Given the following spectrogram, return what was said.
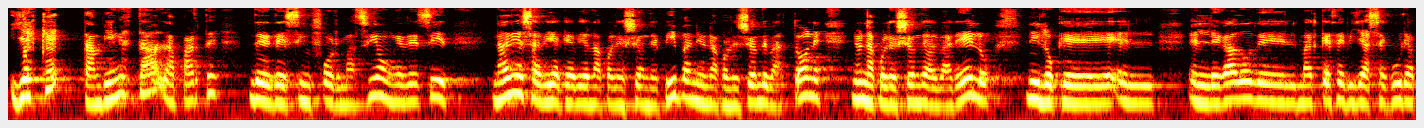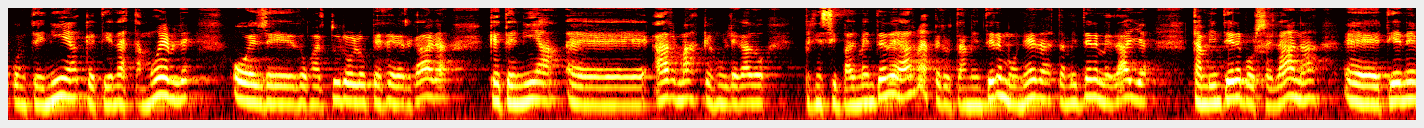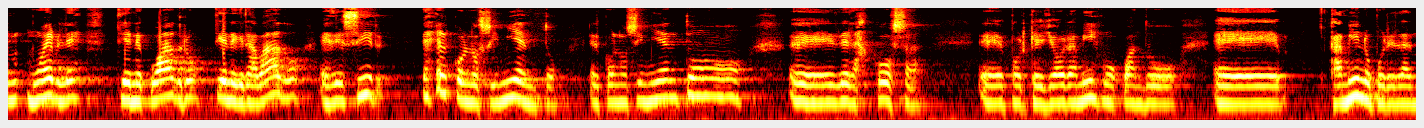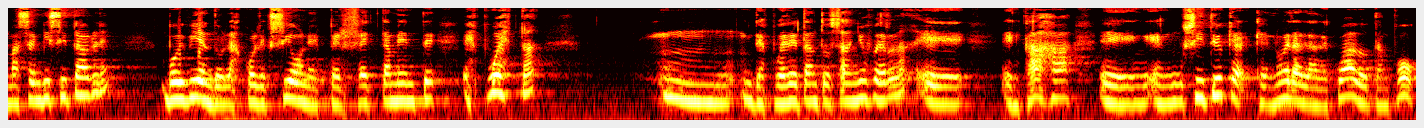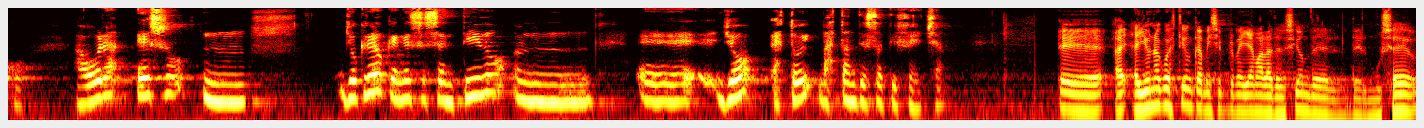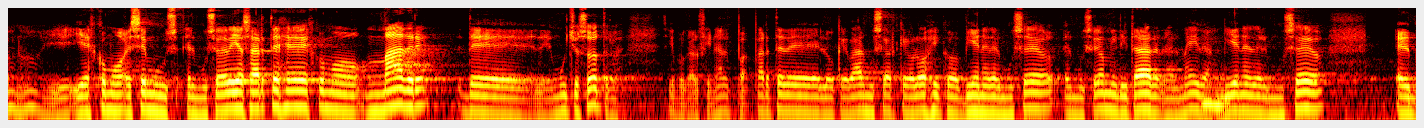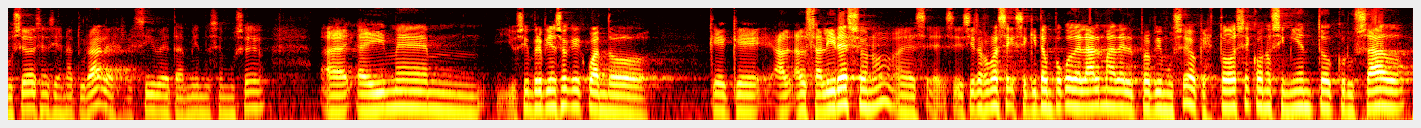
y es que también está la parte de desinformación, es decir, Nadie sabía que había una colección de pipas, ni una colección de bastones, ni una colección de albarelo, ni lo que el, legado del marqués de Villasegura contenía, que tiene hasta muebles, o el de don Arturo López de Vergara, que tenía eh, armas, que es un legado principalmente de armas, pero también tiene monedas, también tiene medallas, también tiene porcelana, eh, tiene muebles, tiene cuadros, tiene grabado, es decir, es el conocimiento el conocimiento eh, de las cosas, eh, porque yo ahora mismo cuando eh, camino por el almacén visitable, voy viendo las colecciones perfectamente expuestas, mm, después de tantos años, verla, eh, encaja en, un sitio que, no era el adecuado tampoco. Ahora, eso, mm, yo creo que en ese sentido, mm, eh, yo estoy bastante satisfecha. Eh, hay, una cuestión que a mí siempre me llama la atención del, museo, ¿no? y, es como ese el Museo de Bellas Artes es como madre de, muchos otros, ¿sí? porque al final parte de lo que va al Museo Arqueológico viene del museo, el Museo Militar de Almeida mm. viene del museo, el Museo de Ciencias Naturales recibe también de ese museo. Ahí, me, yo siempre pienso que cuando que, que al, salir eso, ¿no? de cierta forma se, quita un poco del alma del propio museo, que es todo ese conocimiento cruzado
